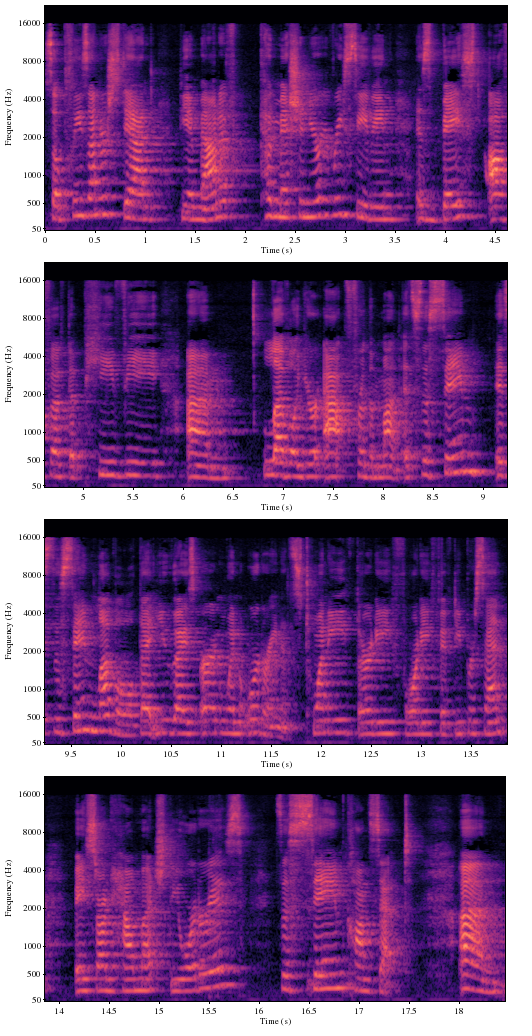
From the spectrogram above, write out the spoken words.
So please understand the amount of commission you're receiving is based off of the PV um, level you're at for the month. It's the same it's the same level that you guys earn when ordering. It's 20, 30, 40, 50% based on how much the order is. It's the same concept. Um,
